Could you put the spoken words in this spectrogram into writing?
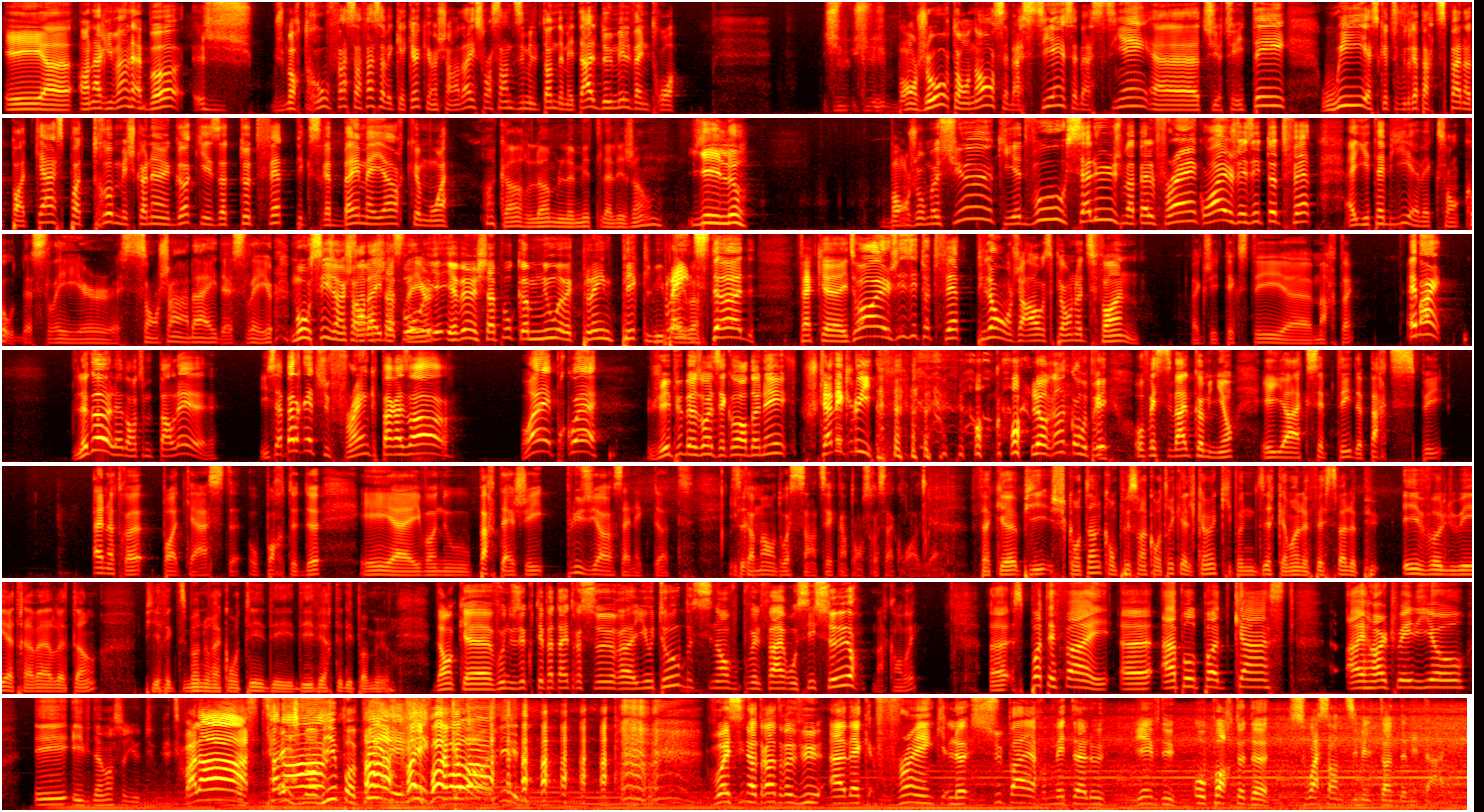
Et euh, en arrivant là-bas, je, je me retrouve face à face avec quelqu'un qui a un chandail 70 000 tonnes de métal 2023. Je- je- bonjour, ton nom, Sébastien. Sébastien, euh, tu as-tu été? Oui, est-ce que tu voudrais participer à notre podcast? Pas de trouble, mais je connais un gars qui les a toutes faites et qui serait bien meilleur que moi. Encore l'homme, le mythe, la légende? Il est là. Bonjour monsieur, qui êtes-vous? Salut, je m'appelle Frank. Ouais, je les ai toutes faites. Euh, il est habillé avec son coat de Slayer, son chandail de Slayer. Moi aussi, j'ai un chandail de Slayer. Il y avait un chapeau comme nous avec plein de pics, lui. Plein de studs. Fait que, euh, il dit, ouais, je les ai toutes faites. Puis là, on jase, puis on a du fun. Fait que j'ai texté euh, Martin. Hey, Martin! Le gars, là, dont tu me parlais, il s'appellerait-tu Frank par hasard? Ouais, pourquoi? J'ai plus besoin de ses coordonnées, je suis avec lui! Donc, on l'a rencontré au Festival Communion et il a accepté de participer à notre podcast aux portes de et euh, il va nous partager plusieurs anecdotes et comment on doit se sentir quand on sera sa croisière. Fait que, puis je suis content qu'on puisse rencontrer quelqu'un qui va nous dire comment le festival a pu évoluer à travers le temps, puis effectivement nous raconter des, des vertes et des pommures. Donc, euh, vous nous écoutez peut-être sur euh, YouTube, sinon vous pouvez le faire aussi sur Marc-André. Euh, Spotify, Apple Podcast, iHeartRadio et évidemment sur YouTube. Voilà! Hey, je m'en viens pas pire, Ah! Voici notre entrevue avec Frank, le super métalleux. Bienvenue aux portes de 70 000 tonnes de métal.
